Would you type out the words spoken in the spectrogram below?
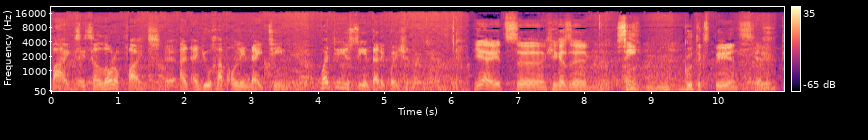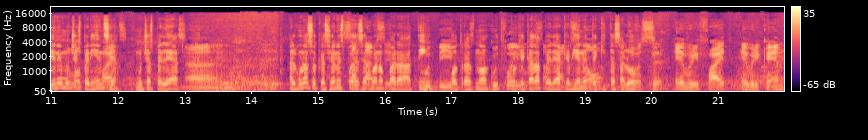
fights. It's a lot of fights, uh, and, and you have only 19. What do you see in that equation? Yeah, it's uh, he has a, Sí. a good experience. Tiene mucha experiencia, muchas peleas. Uh, Algunas ocasiones puede ser bueno para ti, could be otras no, good for porque you, cada pelea que viene no, te quita salud. because, uh, every fight, every camp.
